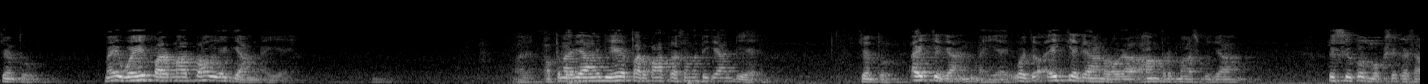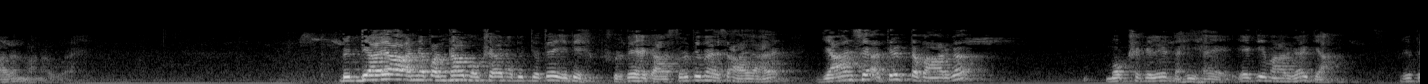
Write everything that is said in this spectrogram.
किंतु मैं वही परमात्मा हूँ, यह ज्ञान नहीं है। अपना ज्ञान भी है, परमात्मा संबंधी ज्ञान भी है। किंतु ऐक्य ज्ञान नहीं है। वो जो ऐक्य ज्ञान होगा हम ब्रह्मास्म ज्ञान इसी को मोक्ष का साधन माना हुआ है। विद्याया अन्य पंथा मोक्ष न विद्यते श्रुते है कहा श्रुति में ऐसा आया है। ज्ञान से अतिरिक्त मार्ग मोक्ष के लिए नहीं है। एक ही मार्ग है ज्ञान। ऋत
